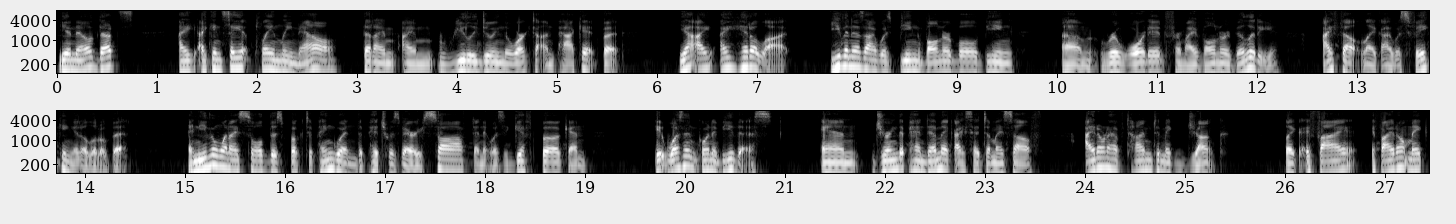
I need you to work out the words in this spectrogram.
You know, that's I, I can say it plainly now that I'm I'm really doing the work to unpack it. But yeah, I, I hit a lot. Even as I was being vulnerable, being um, rewarded for my vulnerability, I felt like I was faking it a little bit. And even when I sold this book to Penguin, the pitch was very soft and it was a gift book and it wasn't going to be this. And during the pandemic, I said to myself, I don't have time to make junk. Like if I if I don't make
